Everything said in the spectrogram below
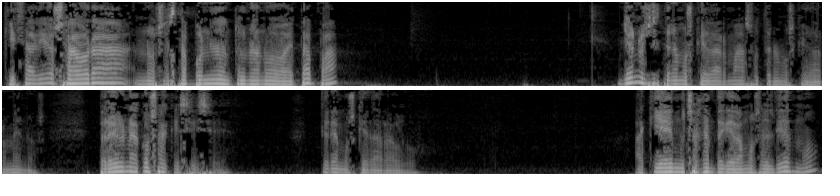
Quizá Dios ahora nos está poniendo ante una nueva etapa. Yo no sé si tenemos que dar más o tenemos que dar menos, pero hay una cosa que sí sé. Tenemos que dar algo. Aquí hay mucha gente que damos el diezmo.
